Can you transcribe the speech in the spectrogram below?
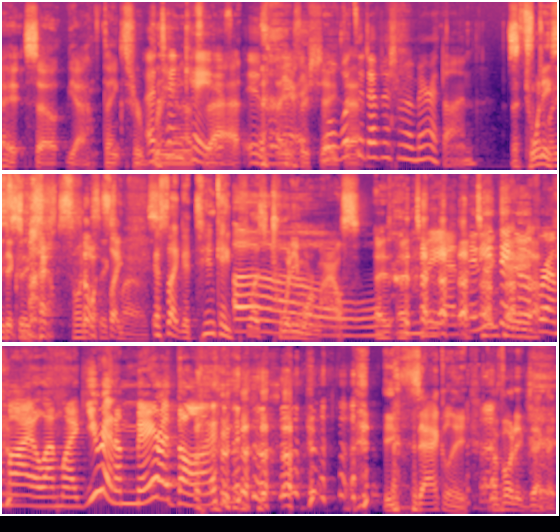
Right. it- so yeah. Thanks for a bringing 10K up that. is, is a I marathon. appreciate Well, what's that. the definition of a marathon? It's 26, 26 miles. So 26 it's like miles. it's like a 10k plus 20 more miles. Oh, A- a 10 man, anything 10K. over a mile, I'm like, you ran a marathon. exactly. My point exactly.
